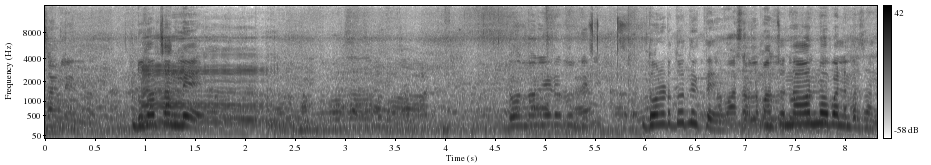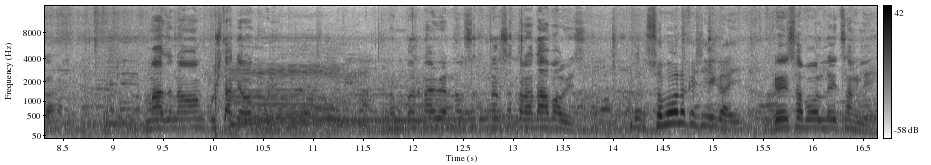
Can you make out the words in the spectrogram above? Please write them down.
चांगले दुधाला चांगले आहे. दोन दोन लिटर दूध देते दोन लिटर दूध निघते वासराला पाच तुमचं नाव आणि मोबाईल नंबर सांगा. माझं नाव अंकुश तात्यावर मोडे नंबर नव्याण्णव सत्तर सतरा दहा बावीस. बरं स्वभावाला कशी आहे गाई? गैरसभाव लय चांगले आहे.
